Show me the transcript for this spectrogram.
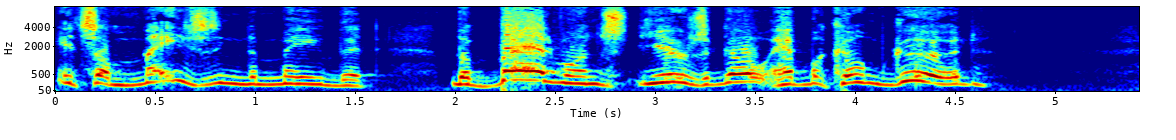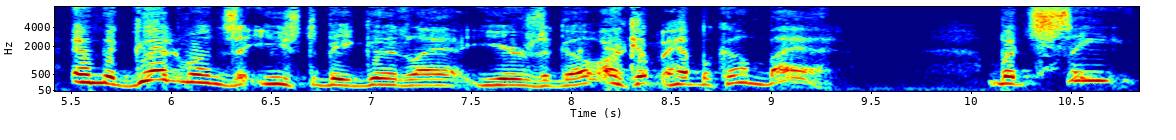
it's amazing to me that the bad ones years ago have become good, and the good ones that used to be good years ago are, have become bad. But see,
